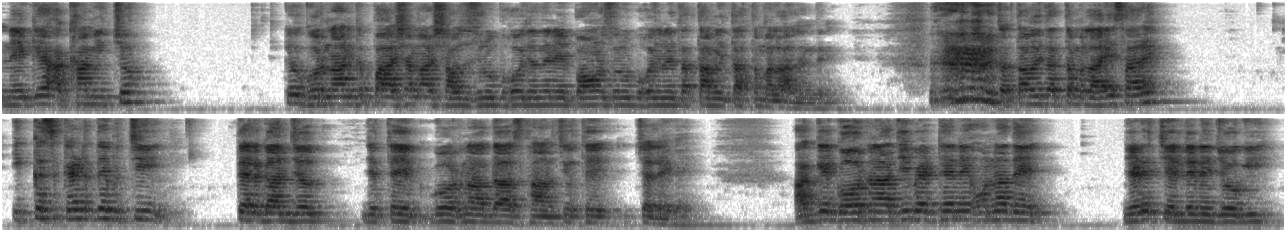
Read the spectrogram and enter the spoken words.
ਨੇ ਕਿਹਾ, ਅੱਖਾਂ ਮੀਚੋ ਕਿ ਉਹ ਗੁਰੂ ਨਾਨਕ ਪਾਤਸ਼ਾਹ ਮਹਾਰਾਜ ਸ਼ਬਦ ਸਰੂਪ ਹੋ ਜਾਂਦੇ ਨੇ, ਪੌਣ ਸਰੂਪ ਹੋ ਜਾਂਦੇ ਨੇ, ਤੱਤਾਂ ਵਿੱਚ ਤੱਤ ਮਿਲਾ ਲੈਂਦੇ ਨੇ। ਤੱਤਾਂ ਵਿੱਚ ਤੱਤ ਮਿਲਾਏ ਸਾਰੇ। ਇੱਕ ਸਕਿੰਟ ਦੇ ਵਿੱਚ ਹੀ ਤਿਲਗੰਜ ਜਿੱਥੇ ਗੋਰਖਨਾਥ ਦਾ ਸਥਾਨ ਸੀ, ਉੱਥੇ ਚਲੇ ਗਏ। ਅੱਗੇ ਗੋਰਖਨਾਥ ਜੀ ਬੈਠੇ ਨੇ, ਉਹਨਾਂ ਦੇ ਜਿਹੜੇ ਚੇਲੇ ਨੇ ਜੋਗੀ,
